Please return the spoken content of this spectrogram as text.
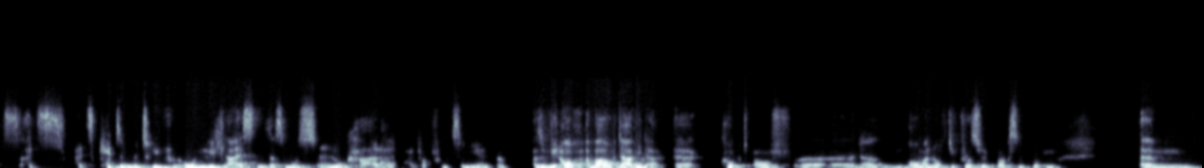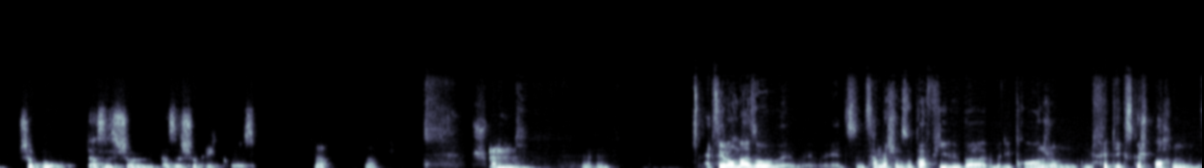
als, als, als Kettenbetrieb von oben nicht leisten. Das muss mhm. lokal halt einfach funktionieren. Ne? Also wie auch, aber auch da wieder, äh, guckt auf, äh, äh da braucht man auf die CrossFit-Boxen gucken. Ähm, Chapeau, das ist schon, das ist schon echt groß. Ja, ja. Spannend. Mhm. Erzähl doch mal so, jetzt, jetzt, haben wir schon super viel über, über die Branche und, und FitX gesprochen,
